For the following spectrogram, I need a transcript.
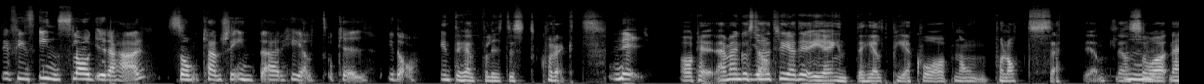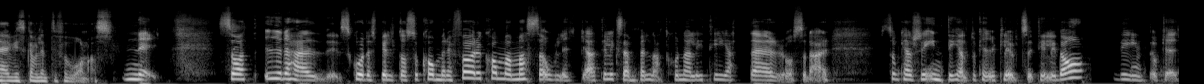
det finns inslag i det här som kanske inte är helt okej idag. Inte helt politiskt korrekt. Nej, Okej, nej, men Gustav Ja. III är inte helt PK på något sätt egentligen, så nej, vi ska väl inte förvånas. nej. Så att i det här skådespelet då så kommer det förekomma massa olika, till exempel nationaliteter och sådär, som kanske inte är helt okej att klä ut sig till idag. Det är inte okej.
